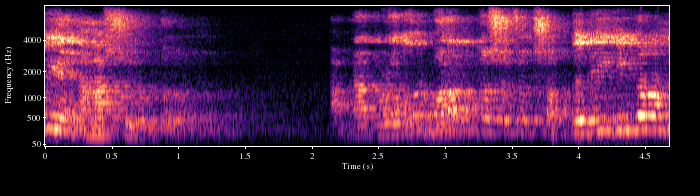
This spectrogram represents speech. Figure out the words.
দিয়ে নামাজ শুরু করুন। আপনার প্রভুর বরত্ব সূচক শব্দ দিয়ে কি করুন?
